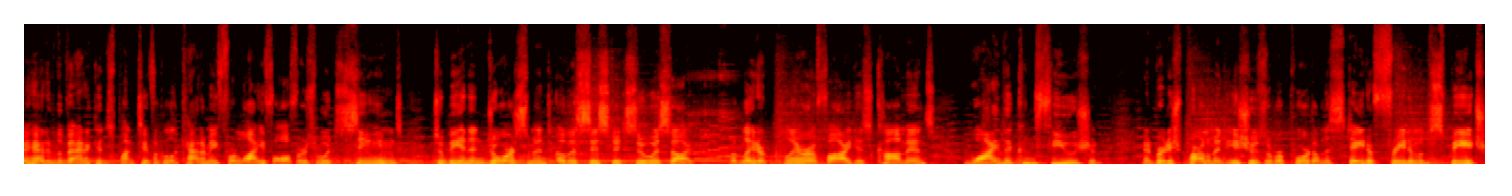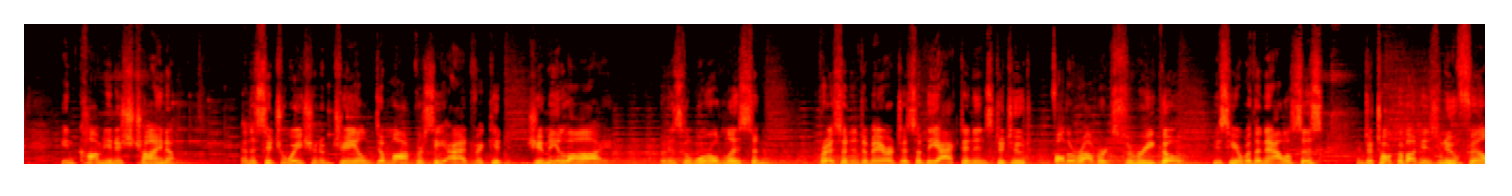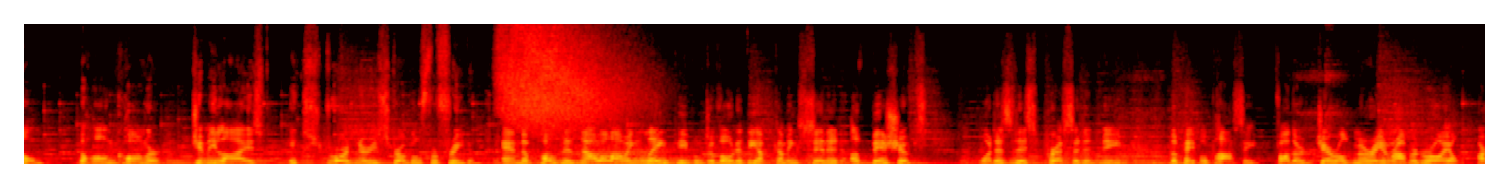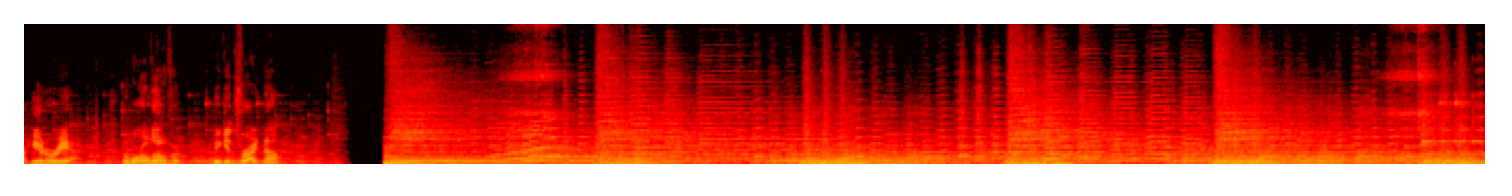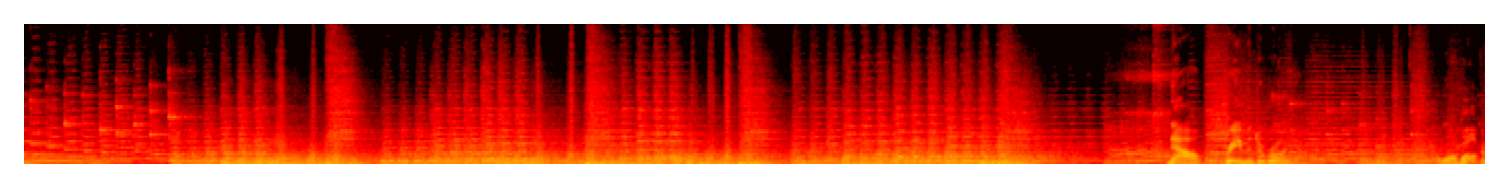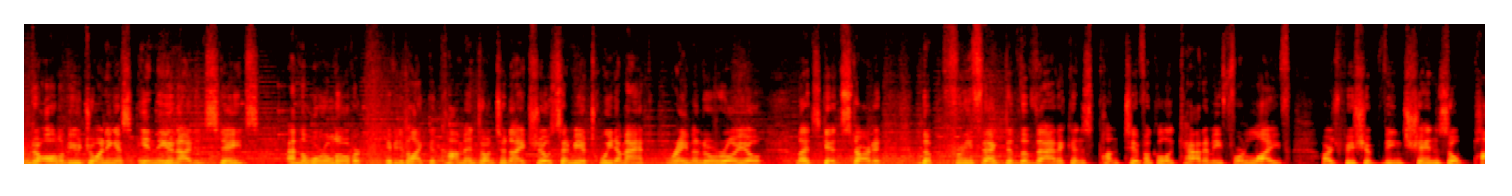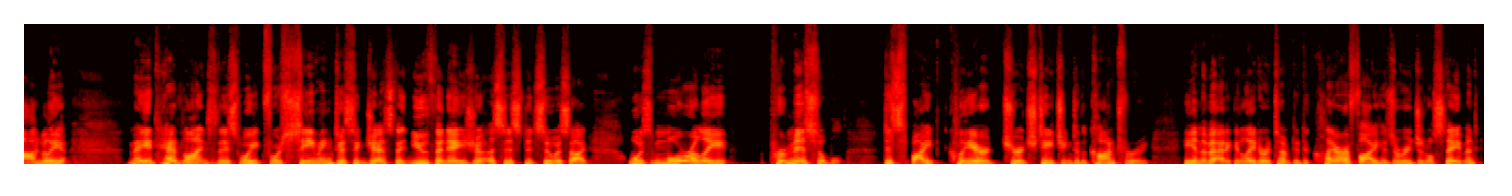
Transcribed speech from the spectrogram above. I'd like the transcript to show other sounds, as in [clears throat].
The head of the Vatican's Pontifical Academy for Life offers what seemed to be an endorsement of assisted suicide, but later clarified his comments. Why the confusion? And British Parliament issues a report on the state of freedom of speech in Communist China and the situation of jailed democracy advocate Jimmy Lai. But is the world listening? President Emeritus of the Acton Institute, Father Robert Sirico, is here with analysis and to talk about his new film, The Hong Konger, Jimmy Lai's extraordinary struggle for freedom. And the Pope is now allowing lay people to vote at the upcoming Synod of Bishops. What does this precedent mean? The Papal Posse, Father Gerald Murray and Robert Royal, are here to react. The World Over begins right now. Now, Raymond Arroyo. A warm welcome to all of you joining us in the United States and the world over. If you'd like to comment on tonight's show, send me a tweet. I'm at Raymond Arroyo. Let's get started. The prefect of the Vatican's Pontifical Academy for Life, Archbishop Vincenzo Paglia, made headlines this week for seeming to suggest that euthanasia, assisted suicide, was morally permissible, despite clear church teaching to the contrary. He and the Vatican later attempted to clarify his original statement.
